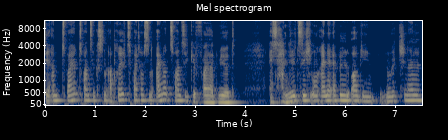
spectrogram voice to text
der am 22. April 2021 gefeiert wird. Es handelt sich um eine Apple Original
